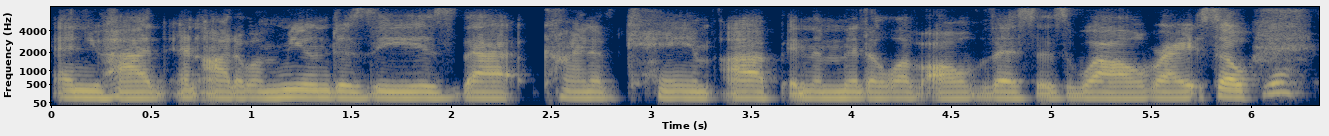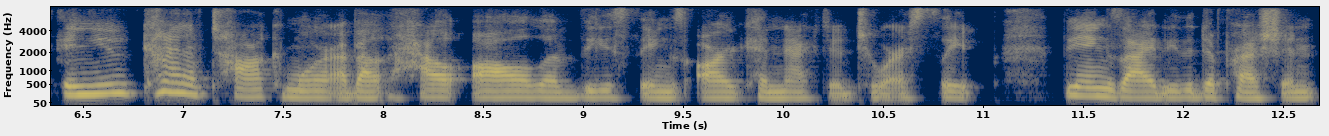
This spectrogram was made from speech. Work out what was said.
and you had an autoimmune disease that kind of came up in the middle of all of this as well, right? So, yeah. can you kind of talk more about how all of these things are connected to our sleep? The anxiety, the depression,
